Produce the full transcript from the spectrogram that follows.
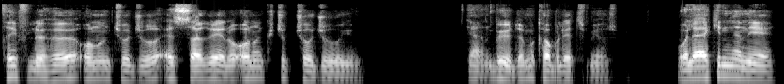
tıflühü onun çocuğu es onun küçük çocuğuyum. Yani büyüdüğümü kabul etmiyor. Velakinneni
